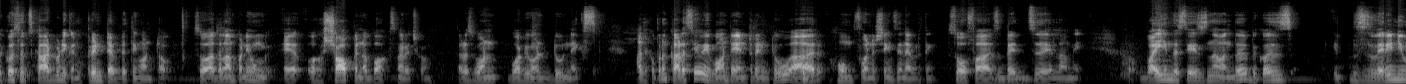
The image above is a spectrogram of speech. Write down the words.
because it's cardboard you can print everything on top so அதெல்லாம் பண்ணி உங்கள் ஷாப் என்ன பாக்ஸ் மாதிரி வச்சுக்கோங்க. That is one what you want to next அதுக்கப்புறம் கடைசியாக we want enter into our home furnishings and everything sofas beds எல்லாமே வை இந்த ஸ்டேஜ்னால் வந்து because this is very new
